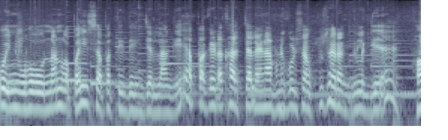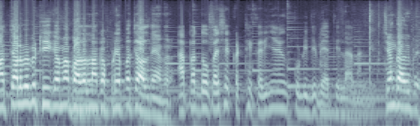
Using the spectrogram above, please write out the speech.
ਕੋਈ ਨਹੀਂ ਉਹ ਉਹਨਾਂ ਨੂੰ ਆਪਾਂ ਹਿੱਸਾ ਪੱਤੀ ਦੇਣ ਚੱਲਾਂਗੇ। ਆਪਾਂ ਕਿਹੜਾ ਖਰਚਾ ਲੈਣਾ ਆਪਣੇ ਕੋਲ ਸਭ ਕੁਝ ਰੰਗ ਲੱਗਿਆ ਹੈ। ਹਾਂ ਚੱਲ ਬੇਬੇ ਠੀਕ ਹੈ ਮੈਂ ਬਦਲਣਾ ਕੱਪੜੇ ਆਪਾਂ ਚੱਲਦੇ ਆਂ ਫਿਰ। ਆਪਾਂ ਦੋ ਪੈਸੇ ਇਕੱਠੇ ਕਰੀ ਜਾਵਾਂਗੇ ਕੁੜੀ ਦੇ ਵਿਆਹ ਤੇ ਲਾ ਦਾਂਗੇ ਚੰਗਾ ਬੇਬੇ।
